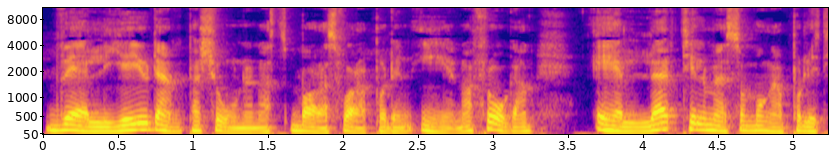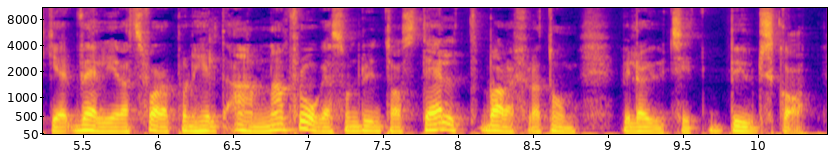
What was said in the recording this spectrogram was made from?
väljer ju den personen att bara svara på den ena frågan. Eller till och med som många politiker väljer att svara på en helt annan fråga som du inte har ställt bara för att de vill ha ut sitt budskap.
